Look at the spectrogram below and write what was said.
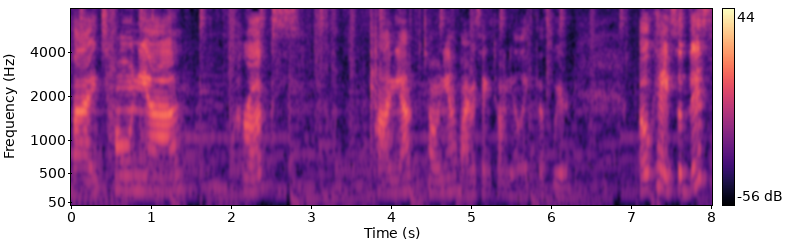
by Tonya Crooks. Tanya, Tonya. Why am I saying Tonya? Like, that's weird. Okay, so this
